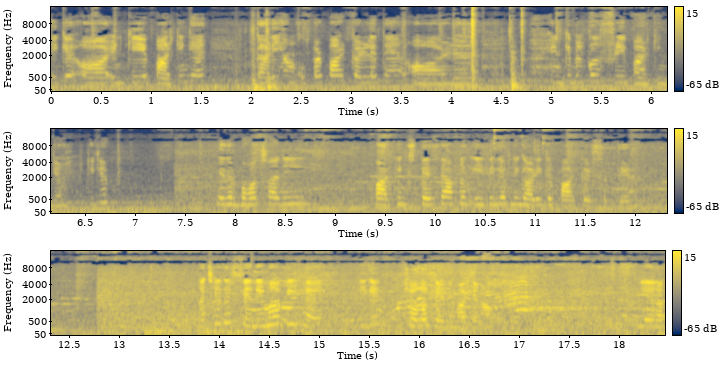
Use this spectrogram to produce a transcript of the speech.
ठीक है? और इनकी ये पार्किंग है। गाड़ी हम ऊपर पार्क कर लेते हैं और इनकी बिल्कुल फ्री पार्किंग है, ठीक है? इधर बहुत सारी पार्किंग स्पेस है, आप लोग इजीली अपनी गाड़ी इधर पार्क कर सकते हैं। अच्छा इधर सिनेमा भी है, ठीक है? चलो सिनेमा के नाम ये रहा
